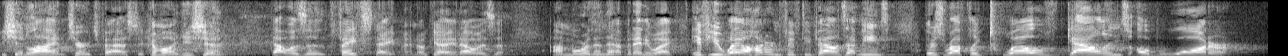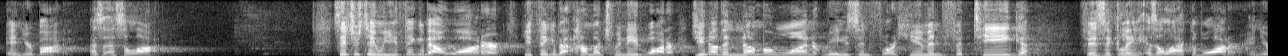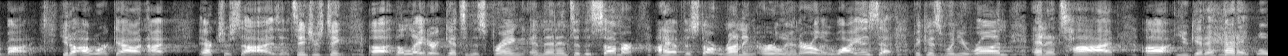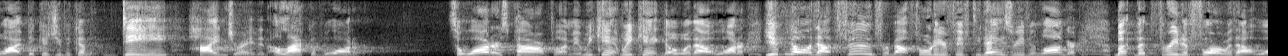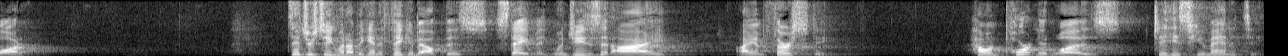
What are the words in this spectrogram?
You should lie in church, Pastor. Come on, you should. That was a faith statement, okay? That was a, I'm more than that. But anyway, if you weigh 150 pounds, that means there's roughly 12 gallons of water in your body. That's, that's a lot. It's interesting when you think about water, you think about how much we need water. Do you know the number one reason for human fatigue physically is a lack of water in your body? You know, I work out and I exercise, and it's interesting. Uh, the later it gets in the spring and then into the summer, I have to start running early and early. Why is that? Because when you run and it's hot, uh, you get a headache. Well, why? Because you become dehydrated, a lack of water. So water is powerful. I mean, we can't, we can't go without water. You can go without food for about 40 or 50 days or even longer, but, but three to four without water. It's interesting when I began to think about this statement, when Jesus said, I, I am thirsty, how important it was to his humanity.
